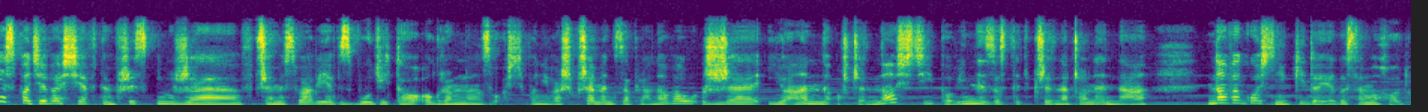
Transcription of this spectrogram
nie spodziewa się w tym wszystkim, że w Przemysławie wzbudzi to ogromną złość, ponieważ Przemek zaplanował, że Joanny oszczędności powinny zostać przeznaczone na nowe głośniki do jego samochodu.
